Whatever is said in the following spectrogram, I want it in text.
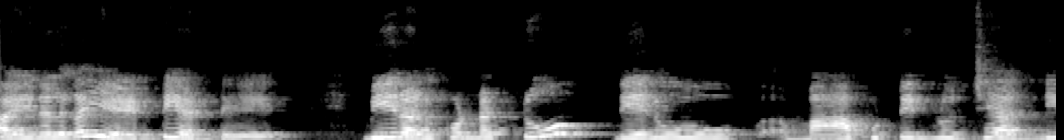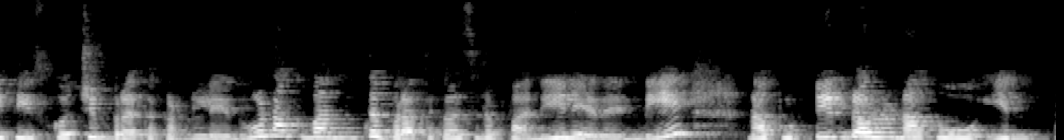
ఫైనల్గా ఏంటి అంటే మీరు అనుకున్నట్టు నేను మా పుట్టింటి నుంచే అన్నీ తీసుకొచ్చి బ్రతకడం లేదు నాకు అంత బ్రతకాల్సిన పని లేదండి. నా పుట్టింటోళ్ళు నాకు ఇంత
